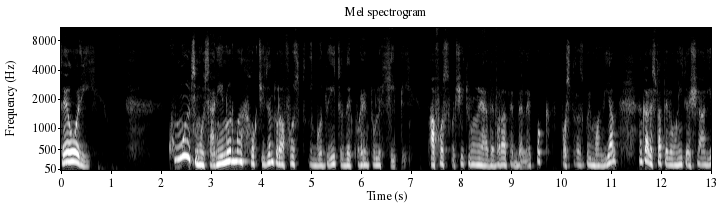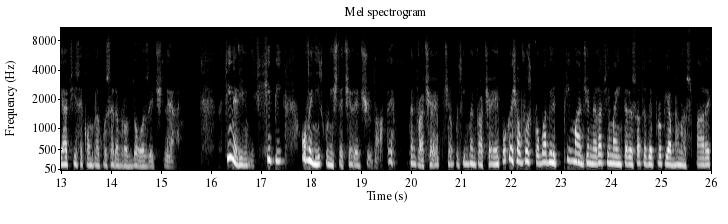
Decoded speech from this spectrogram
Teorii Cu mulți, mulți ani în urmă, Occidentul a fost zguduit de curentul hippie. A fost sfârșitul unei adevărate belle époque, post-război mondial, în care Statele Unite și aliații se complăcuseră vreo 20 de ani. Tinerii numiți hippie au venit cu niște cereri ciudate, pentru aceea, cel puțin pentru acea epocă, și au fost probabil prima generație mai interesată de propria bunăstare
